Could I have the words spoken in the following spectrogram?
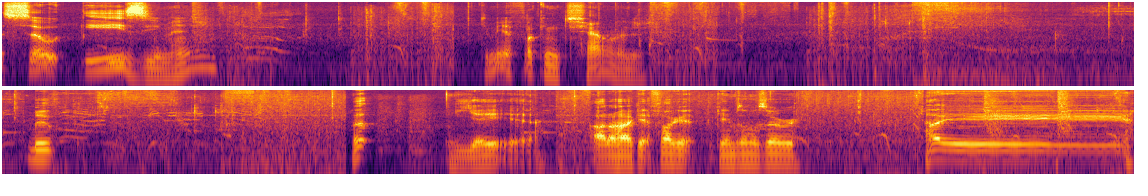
So easy, man. Give me a fucking challenge. Boop. Yeah. Auto hack it, fuck it. Game's almost over. Hey.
